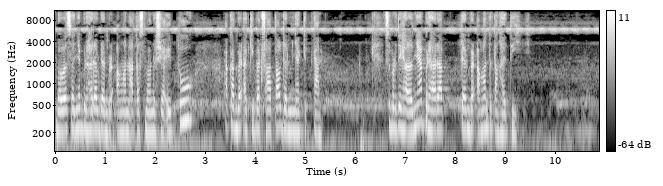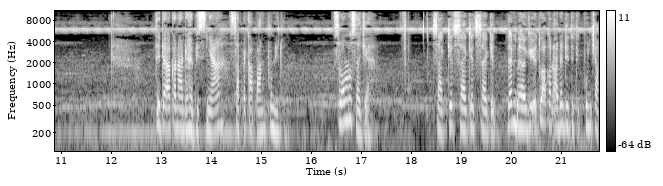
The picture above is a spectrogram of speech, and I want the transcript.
bahwasanya berharap dan berangan atas manusia itu akan berakibat fatal dan menyakitkan. Seperti halnya berharap dan berangan tentang hati. Tidak akan ada habisnya sampai kapan pun itu. Selalu saja. Sakit, sakit, sakit. Dan bahagia itu akan ada di titik puncak.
